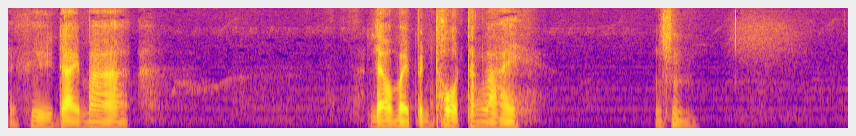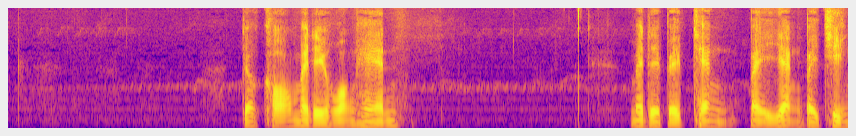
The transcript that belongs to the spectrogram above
ก็คือได้มา แล้วไม่เป็นโทษทั้งหลาย เจ้าของไม่ได้หวงแหน ไม่ได้ไปแช่งไปแย่งไปชิง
